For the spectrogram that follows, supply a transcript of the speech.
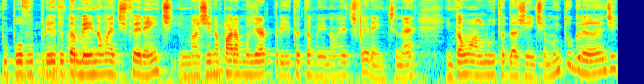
pro povo preto também não é diferente. Imagina para a mulher preta também não é diferente, né? Então a luta da gente é muito grande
